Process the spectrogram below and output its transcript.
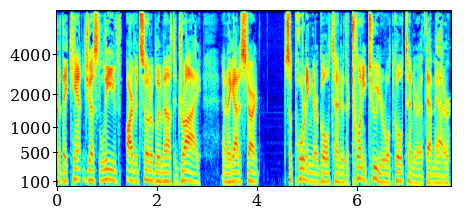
that they can't just leave Arvid Soderblom out to dry and they got to start supporting their goaltender, their 22 year old goaltender at that matter,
